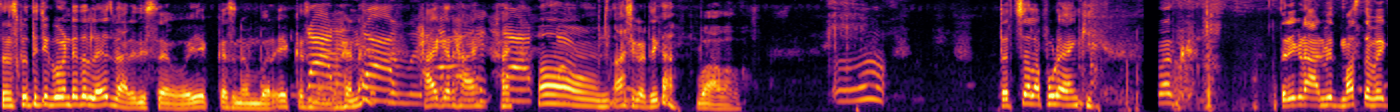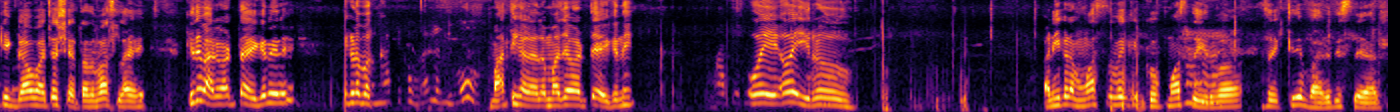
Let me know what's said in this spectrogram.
संस्कृतीचे गोंडे तर लयच भारी दिसत आहे हो. एकच नंबर एकच नंबर. है ना? हाय कर हाय हाय. ओ अशी करते का? वा वा वा. तर चला पुढे आणखी. बघ. तर इकडे अन्वित मस्तपैकी गावाच्या शेतात बसलाय. किती भारी वाटतं आहे का रे रे? इकडे बघ. माती खेळायला मजा वाटते आहे की नाही? ओय ओय हिरो आणि इकडे मस्तपैकी खूप मस्त हिरवं. असं किती भारी दिसतंय यार.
